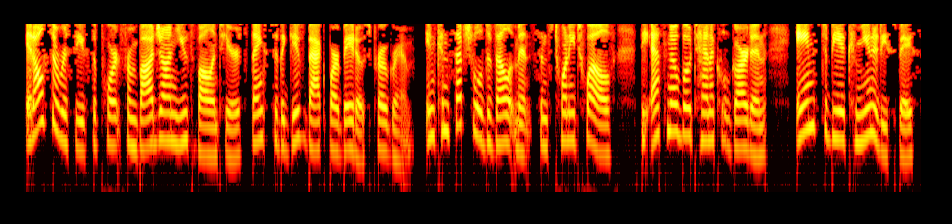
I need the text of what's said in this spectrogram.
It also receives support from Bajan youth volunteers thanks to the Give Back Barbados program. In conceptual development since 2012, the Ethnobotanical Garden aims to be a community space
